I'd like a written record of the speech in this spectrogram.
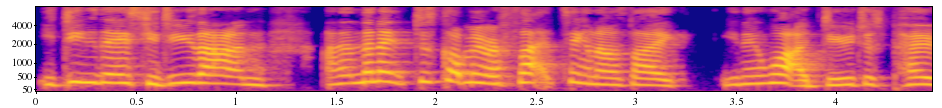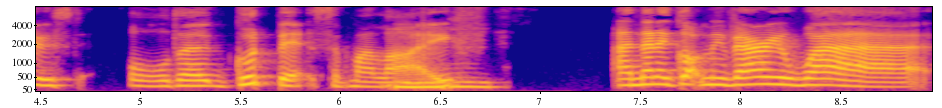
you do this, you do that. And, and then it just got me reflecting. And I was like, you know what? I do just post all the good bits of my life. Mhm. And then it got me very aware.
